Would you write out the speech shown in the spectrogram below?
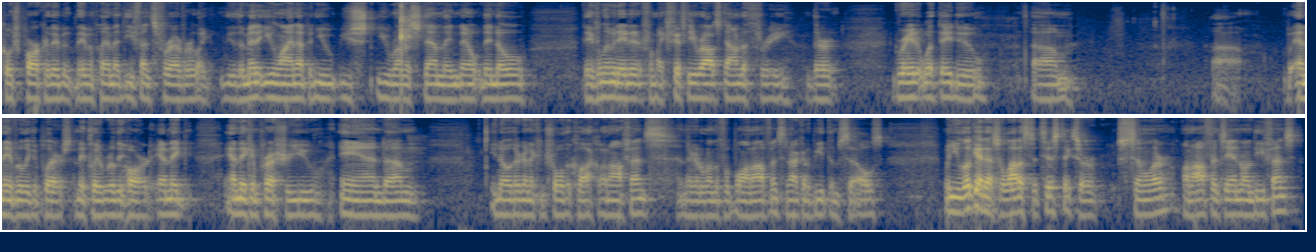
Coach Parker, they've been, they've been playing that defense forever. Like the minute you line up and you you, you run a stem, they know they know they've eliminated it from like 50 routes down to three. They're great at what they do. Um, uh, and they have really good players, and they play really hard, and they and they can pressure you, and um, you know they're going to control the clock on offense, and they're going to run the football on offense. They're not going to beat themselves. When you look at us, a lot of statistics are similar on offense and on defense,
